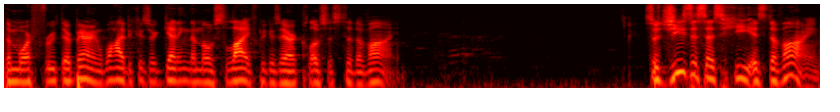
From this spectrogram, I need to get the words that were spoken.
the more fruit they're bearing. Why? Because they're getting the most life because they are closest to the vine. So Jesus says he is divine.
